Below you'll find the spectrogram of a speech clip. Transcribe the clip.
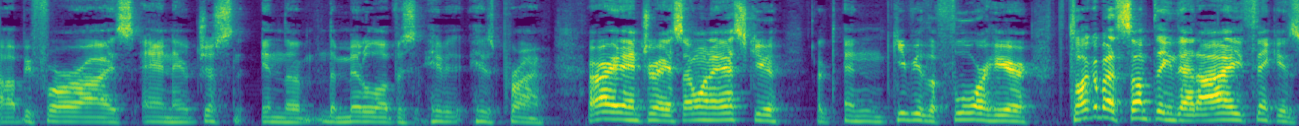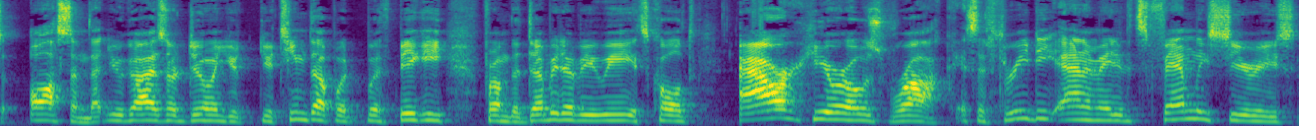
uh, before our eyes, and just in the the middle of his his prime. All right, Andreas, I want to ask you and give you the floor here to talk about something that I think is awesome that you guys are doing. You you teamed up with with Biggie from the WWE. It's called Our Heroes Rock. It's a 3D animated family series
